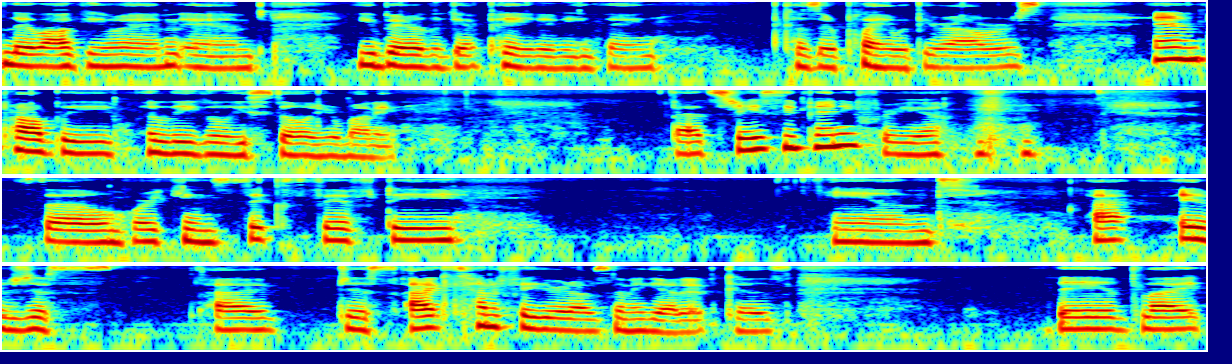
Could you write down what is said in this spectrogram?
They lock you in and you barely get paid anything because they're playing with your hours and probably illegally stealing your money. That's JC Penney for you. so working 650 and I it was just I just I kind of figured I was going to get it cuz they had like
